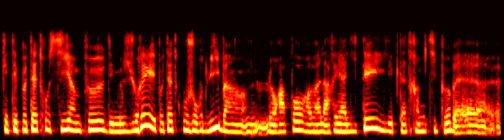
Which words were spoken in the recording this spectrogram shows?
qui était peut-être aussi un peu démesuré et peut-être qu'aujourd'hui, ben, le rapport à la réalité, il est peut-être un petit peu, ben,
